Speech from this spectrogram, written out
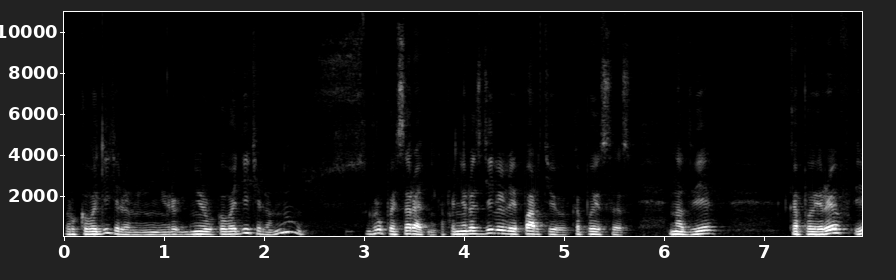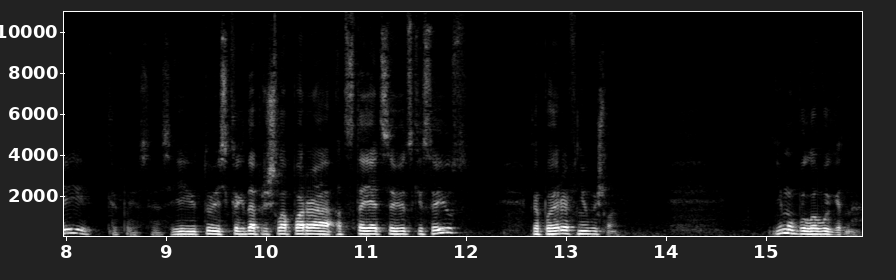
руководителем, не руководителем, ну, с группой соратников. Они разделили партию КПСС на две, КПРФ и КПСС. И то есть, когда пришла пора отстоять Советский Союз, КПРФ не вышла. Ему было выгодно.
